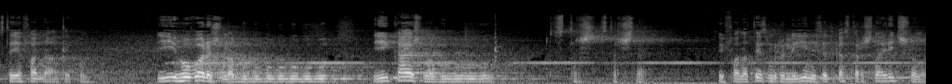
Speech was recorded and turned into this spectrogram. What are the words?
стає фанатиком. І говориш вона бу-бу-бу-бу-бу-бу, і їй кажеш вона бу-бу-бу-бу. Страш, страшне. І фанатизм релігійний це така страшна річ, що ну.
